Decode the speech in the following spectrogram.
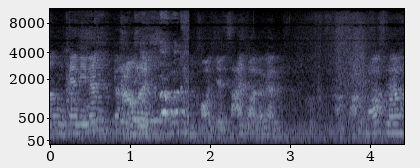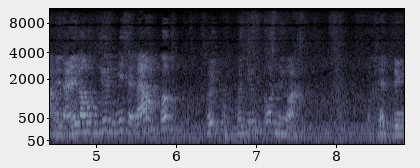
ต้องแค่นี้นะก็เอาเลย ขอเหยียดซ้ายก่อนแล้วกันเอาขวาครอสมาไหนๆเรายืดอย่างนี้เสร็จแล้วปุ๊บเฮ้ยมายืดก้นดีกว่าโอเคดึง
